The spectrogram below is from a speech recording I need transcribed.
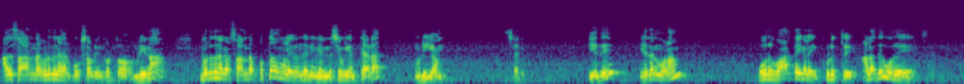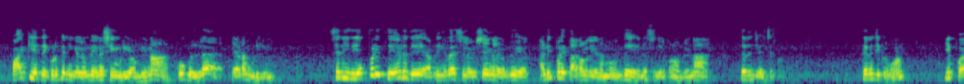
அது சார்ந்த விருதுநகர் புக்ஸ் அப்படின்னு கொடுத்தோம் அப்படின்னா விருதுநகர் சார்ந்த புத்தகங்களை வந்து நீங்கள் என்ன செய்ய முடியும்? தேட முடியும். சரி. இது எதன் மூலம்? ஒரு வார்த்தைகளை கொடுத்து அல்லது ஒரு வாக்கியத்தை கொடுத்து நீங்கள் வந்து என்ன செய்ய முடியும் அப்படின்னா கூகுளில் தேட முடியும். சரி இது எப்படி தேடுது அப்படிங்கிற சில விஷயங்களை வந்து அடிப்படை தகவல்களை நம்ம வந்து என்ன செஞ்சுருக்கணும் அப்படின்னா தெரிஞ்சு வச்சுருக்கோம் தெரிஞ்சுக்கிருவோம். இப்போ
